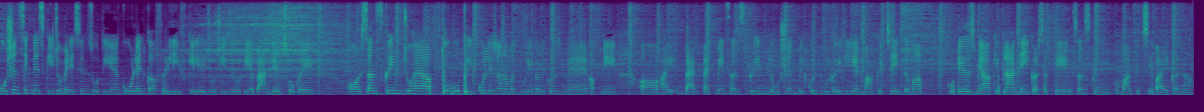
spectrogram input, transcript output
मोशन सिकनेस की जो मेडिसिन होती हैं कोल्ड एंड कफ रिलीफ के लिए जो चीज़ें होती है बैंडेज हो गए और सनस्क्रीन जो है आप तो वो बिल्कुल ले जाना मत भूलेगा बिकॉज़ मैं अपने बैकपैक में सनस्क्रीन लोशन बिल्कुल भूल गई थी एंड मार्केट से एकदम आप होटल्स में आके प्लान नहीं कर सकते सनस्क्रीन मार्केट से बाय करना।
